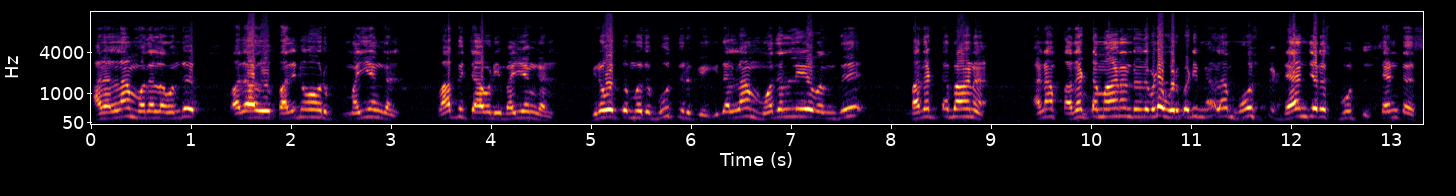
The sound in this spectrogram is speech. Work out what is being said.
அதெல்லாம் முதல்ல வந்து அதாவது பதினோரு மையங்கள் வாக்குச்சாவடி மையங்கள் இருபத்தொன்பது பூத் இருக்கு. இதெல்லாம் முதல்ல வந்து பதட்டமான ஆனால் பதட்டமானன்றதை விட ஒருபடி மேலே மோஸ்ட் டேஞ்சரஸ் பூத் சென்டர்ஸ்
